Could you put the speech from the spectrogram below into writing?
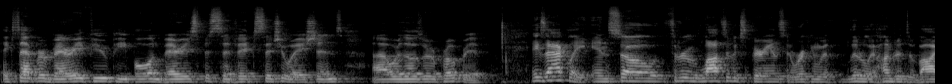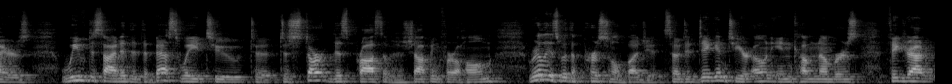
except for very few people in very specific situations uh, where those are appropriate. Exactly. And so through lots of experience and working with literally hundreds of buyers, we've decided that the best way to, to, to start this process of shopping for a home really is with a personal budget. So to dig into your own income numbers, figure out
